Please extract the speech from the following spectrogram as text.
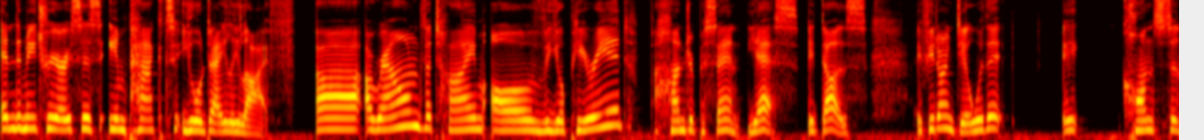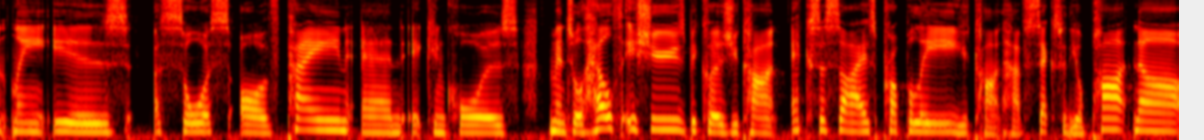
endometriosis impact your daily life? Uh, around the time of your period, 100%. Yes, it does. If you don't deal with it, it constantly is a source of pain and it can cause mental health issues because you can't exercise properly, you can't have sex with your partner,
